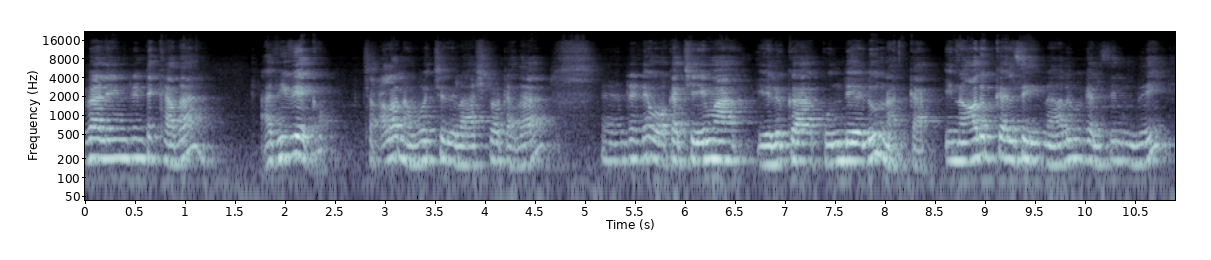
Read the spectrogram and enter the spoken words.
ఇవాళ ఏంటంటే కథ? అవివేకం. చాలా నవ్వు వచ్చింది లాస్ట్లో కదా ఏంటంటే ఒక చీమ ఎలుక కుందేలు నక్క. ఈ నాలుగు కలిసి ఈ నాలుగు కలిసింది.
